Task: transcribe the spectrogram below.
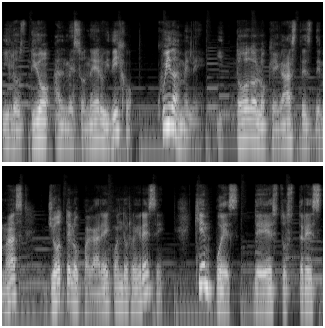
y los dio al mesonero y dijo, cuídamele y todo lo que gastes de más yo te lo pagaré cuando regrese. ¿Quién pues de estos tres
